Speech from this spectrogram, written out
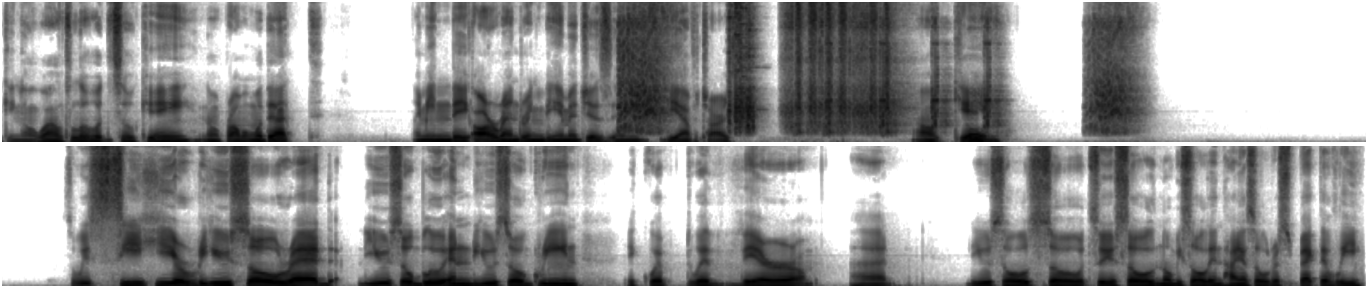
Taking a while to load, it's okay, no problem with that. I mean, they are rendering the images in the avatars. Okay. So we see here Ryusoul Red, Ryusoul Blue, and Ryusoul Green equipped with their uh, Ryusouls, so Tsuyu Nobi and Haya respectively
